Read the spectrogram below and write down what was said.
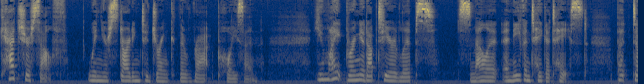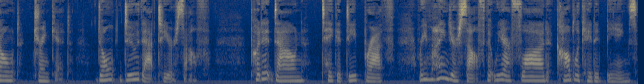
Catch yourself when you're starting to drink the rat poison. You might bring it up to your lips, smell it, and even take a taste, but don't drink it. Don't do that to yourself. Put it down, take a deep breath, Remind yourself that we are flawed, complicated beings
